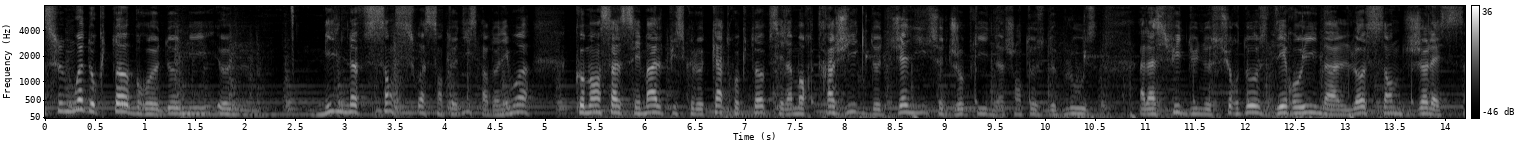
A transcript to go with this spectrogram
ce mois d'octobre de mi- euh, 1970, pardonnez-moi, commence assez mal puisque le 4 octobre, c'est la mort tragique de Janis Joplin, la chanteuse de blues, à la suite d'une surdose d'héroïne à Los Angeles.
